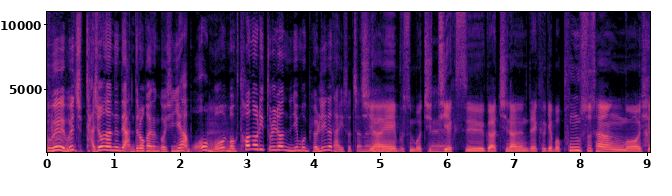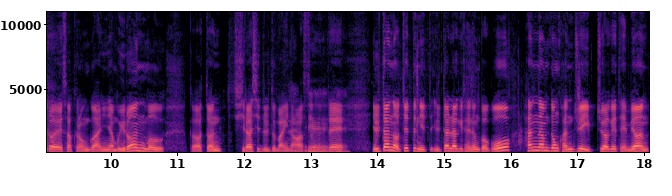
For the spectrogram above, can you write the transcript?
왜 왜 집 다져 놨는데 안 들어가는 것이냐? 뭐뭐뭐 네. 터널이 뚫렸느니 뭐 별리가 다 있었잖아요. 지하에 무슨 뭐 네. GTX가 지나는데 그게 뭐 풍수상 뭐 싫어해서 그런 거 아니냐 뭐 이런 뭐 그 어떤 지라시들도 많이 나왔었는데 예, 예. 일단은 어쨌든 일- 일단락이 되는 거고 한남동 관주에 입주하게 되면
